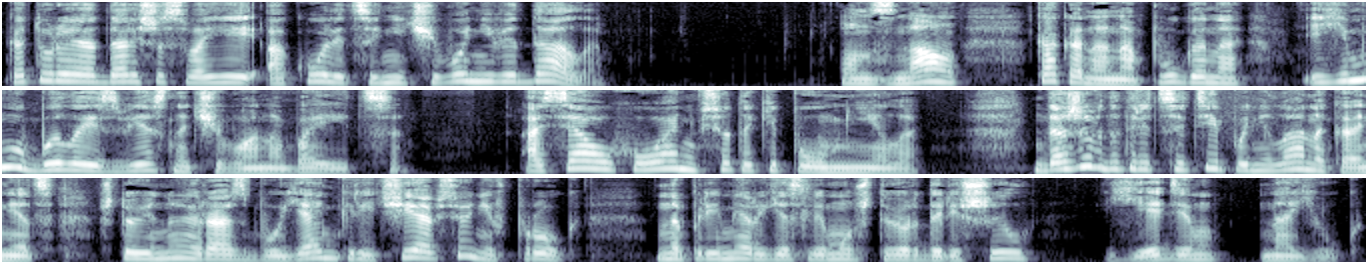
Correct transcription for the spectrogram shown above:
которая дальше своей околицы ничего не видала. Он знал, как она напугана, и ему было известно, чего она боится. А Сяо Хуань все-таки поумнела. Дожив до тридцати, поняла, наконец, что иной раз буянь, кричи, а все не впрок. Например, если муж твердо решил «едем на юг».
